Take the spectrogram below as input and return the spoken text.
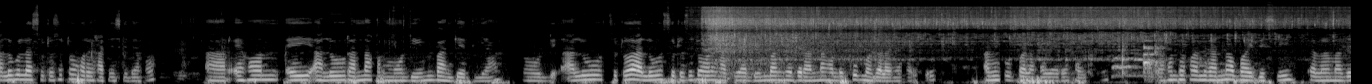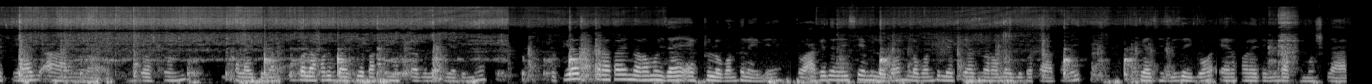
আলুগুলা ছোটো ছোটো করে কাটিছি দেখো। আর এখন এই আলু রান্না করব ডিম ভাঙ্গিয়ে দিয়া। তো আলু, ছোটো আলু ছোটো ছোটো করে কাটিয়া ডিম ভাঙ্গিয়ে দিয়ে রান্না করলে খুব মজা লাগে খাইতে। আমি খুব ভালো খাই আর খাইছি এখন দেখো আমি রান্না বহাই দিছি। তেলের মাঝে পেঁয়াজ আর রসুন ফেলাই দিলাম। খুব ভালো করে বাজিয়ে বাকি মশলাগুলো দিয়ে দিলাম তো পেঁয়াজ তাড়াতাড়ি নরম হয়ে যায়, একটু লবণ দিলাইলে তো আগে দিলাইছি আমি লবণ লবণ দিলে পেঁয়াজ নরম হয়ে যাব তাড়াতাড়ি পেঁয়াজ ভেজে যাইব এরপরে দিম বাকি মশলা আর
